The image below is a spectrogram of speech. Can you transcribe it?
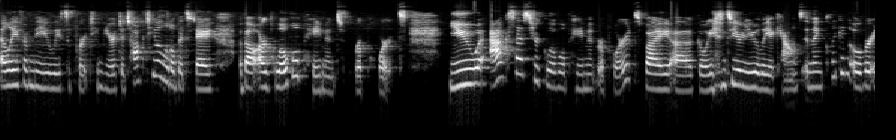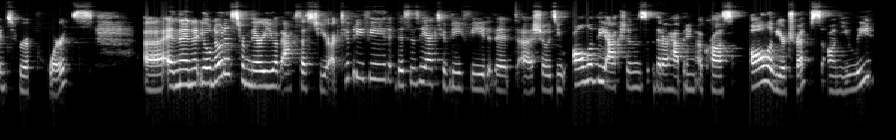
Ellie from the YouLi support team here to talk to you a little bit today about our global payment report. You access your global payment report by uh, going into your YouLi account and then clicking over into reports. Uh, and then you'll notice from there you have access to your activity feed. This is the activity feed that uh, shows you all of the actions that are happening across all of your trips on YouLi.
